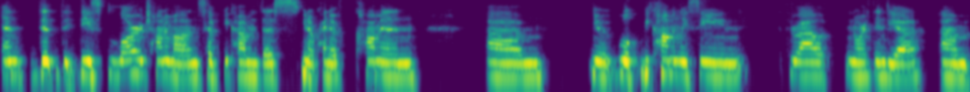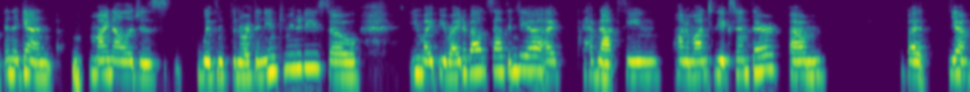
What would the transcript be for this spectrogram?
and the, the, these large Hanumans have become this, you know, kind of common, um, you know, will be commonly seen throughout North India. Um, and again, my knowledge is with the North Indian community, so you might be right about South India. I have not seen Hanuman to the extent there, um, but yeah.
